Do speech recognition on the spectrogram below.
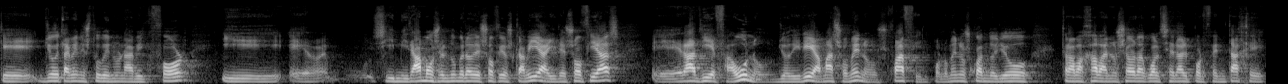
que yo también estuve en una Big Four, y eh, si miramos el número de socios que había y de socias, era 10 a 1, yo diría, más o menos, fácil, por lo menos cuando yo trabajaba, no sé ahora cuál será el porcentaje.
